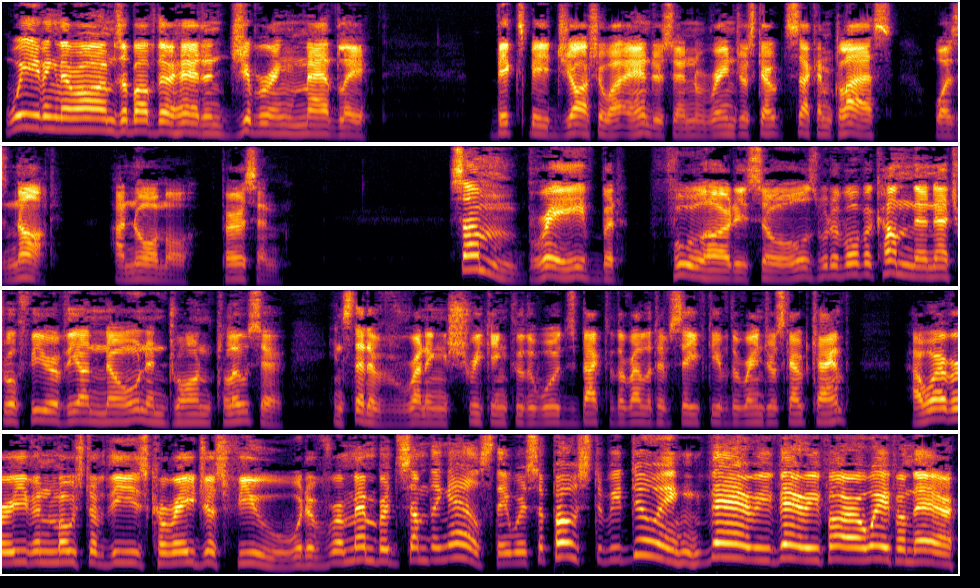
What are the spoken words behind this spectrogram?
waving their arms above their head and gibbering madly. Bixby Joshua Anderson, Ranger Scout Second Class, was not a normal person. Some brave but foolhardy souls would have overcome their natural fear of the unknown and drawn closer, instead of running shrieking through the woods back to the relative safety of the Ranger Scout camp. However, even most of these courageous few would have remembered something else they were supposed to be doing very, very far away from there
